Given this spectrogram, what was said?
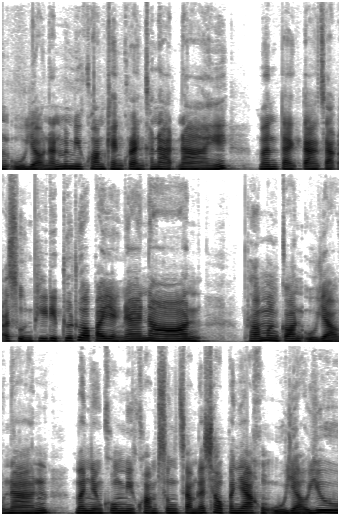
รอูเหย่านั้นมันมีความแข็งแกร่งขนาดไหน มันแตกต่างจากอสูรผีดิบทั่วๆไปอย่างแน่นอน เพราะมังกรอูเหย่านั้น มันยังคงมีความทรงจำและชาวปัญญาของอูเหย่าอยู่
